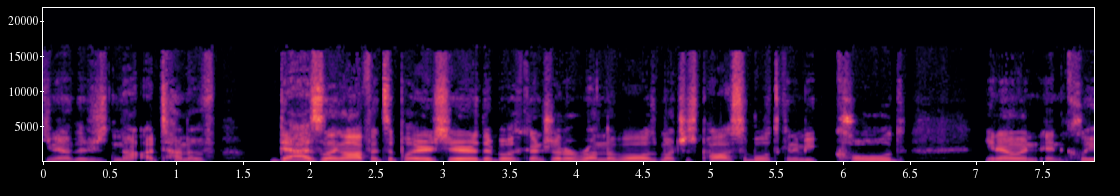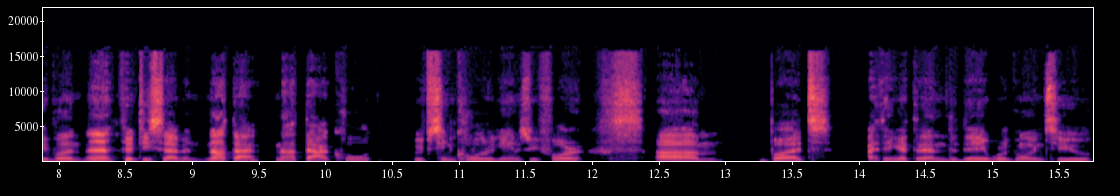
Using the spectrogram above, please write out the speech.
you know there's not a ton of dazzling offensive players here. They're both going to try to run the ball as much as possible. It's going to be cold, you know, in, in Cleveland. Eh, 57, not that not that cold. We've seen colder games before, um, but I think at the end of the day, we're going to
